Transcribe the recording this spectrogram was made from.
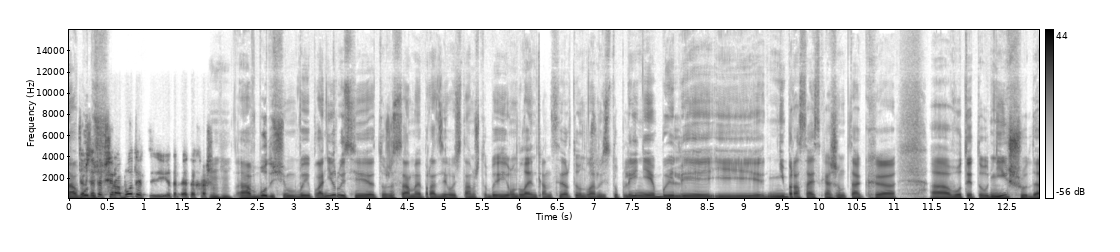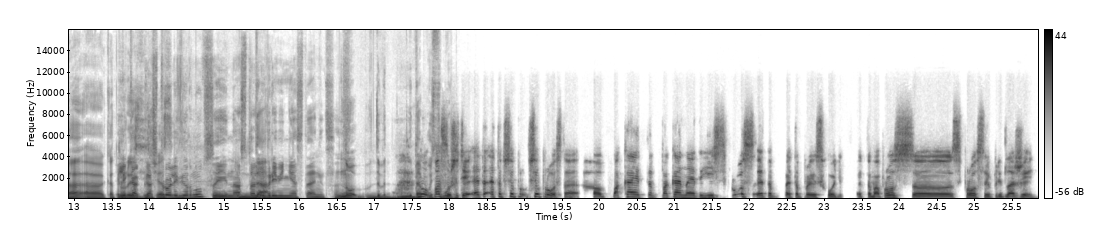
а в будущем... это все работает, и это, это хорошо. Угу. А в будущем вы планируете то же самое проделать там, чтобы и онлайн-концерты, онлайн-выступления были, и не бросать, скажем так, э, а, вот эту нишу, да, а, которая Или как, сейчас... гастроли вернутся, и на остальное да. время не останется. Но, ну, допустим, ну, послушайте, это, это все, все просто. А, пока, это, пока на это есть спрос, это, это происходит. Это вопрос э, спроса и предложения.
